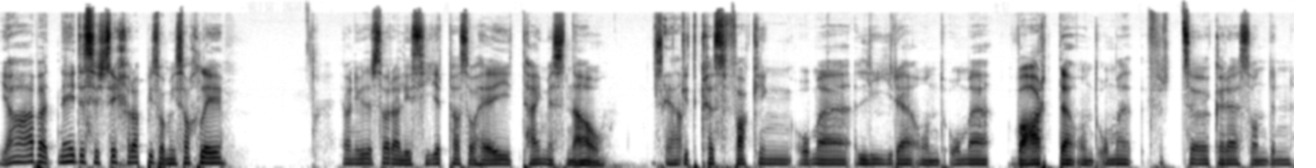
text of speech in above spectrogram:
Ja, aber nein, das ist sicher etwas, was mich so ein bisschen. Ja, wenn ich wieder so realisiert habe, so hey, time is now. Es Ja. gibt kein fucking Umleiern und Umwarten und Umverzögern, sondern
